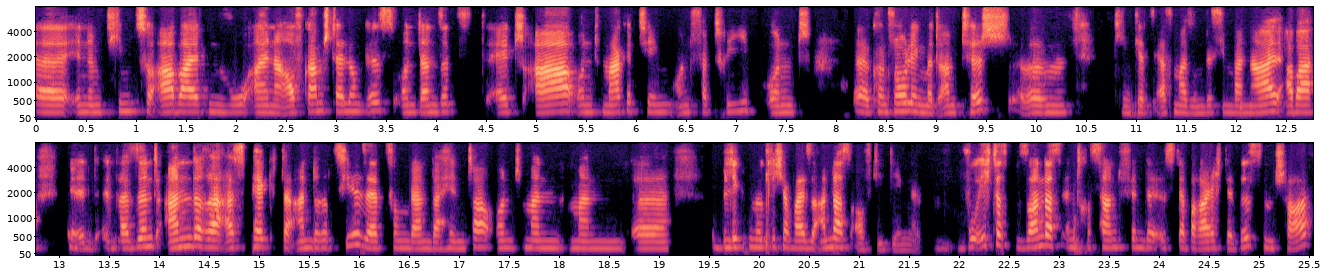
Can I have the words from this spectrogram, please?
äh, in einem Team zu arbeiten, wo eine Aufgabenstellung ist und dann sitzt HR und Marketing und Vertrieb und äh, Controlling mit am Tisch. Ähm, klingt jetzt erstmal so ein bisschen banal, aber äh, da sind andere Aspekte, andere Zielsetzungen dann dahinter und man, man äh, blickt möglicherweise anders auf die Dinge. Wo ich das besonders interessant finde, ist der Bereich der Wissenschaft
